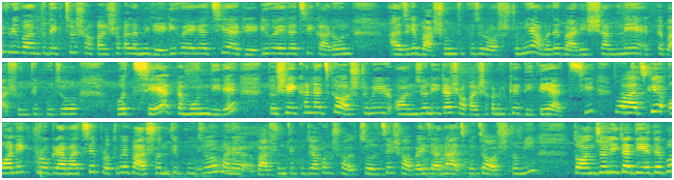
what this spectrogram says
এভরিওয়ান তো দেখছ, সকাল সকাল আমি রেডি হয়ে গেছি, আর রেডি হয়ে গেছি কারণ আজকে বাসন্তী পুজোর অষ্টমী, আমাদের বাড়ির সামনে একটা বাসন্তী পুজো হচ্ছে একটা মন্দিরে। তো সেইখানে আজকে অষ্টমীর অঞ্জলিটা সকাল সকাল উঠে দিতে যাচ্ছি। তো আজকে অনেক প্রোগ্রাম আছে। প্রথমে বাসন্তী পুজো মানে বাসন্তী পুজো এখন চলছে, সবাই জানো আজকে হচ্ছে অষ্টমী। তো অঞ্জলিটা দিয়ে দেবো,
